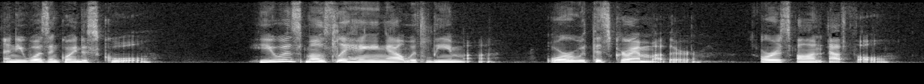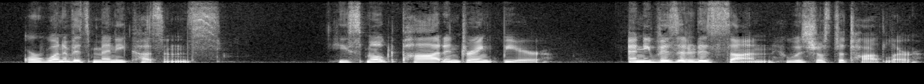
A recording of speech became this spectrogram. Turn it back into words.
and he wasn't going to school. He was mostly hanging out with Lima, or with his grandmother, or his Aunt Ethel, or one of his many cousins. He smoked pot and drank beer, and he visited his son, who was just a toddler.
